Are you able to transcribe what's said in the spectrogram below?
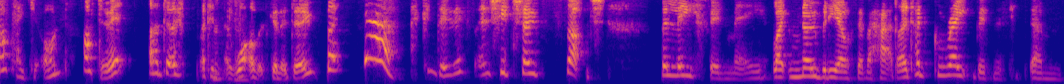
I'll take it on. I'll do it. I don't, I didn't know what I was going to do, but yeah, I can do this. And she showed such belief in me like nobody else ever had. I'd had great business, um,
